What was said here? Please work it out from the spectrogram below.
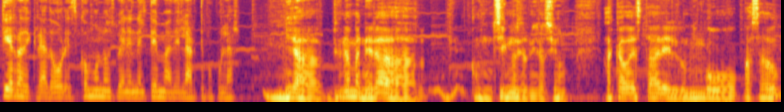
tierra de creadores? ¿Cómo nos ven en el tema del arte popular? Mira, de una manera con signos de admiración. Acaba de estar el domingo pasado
